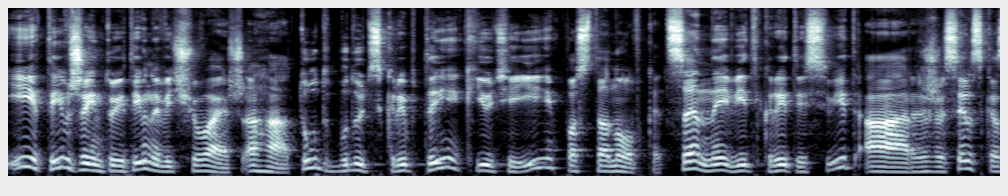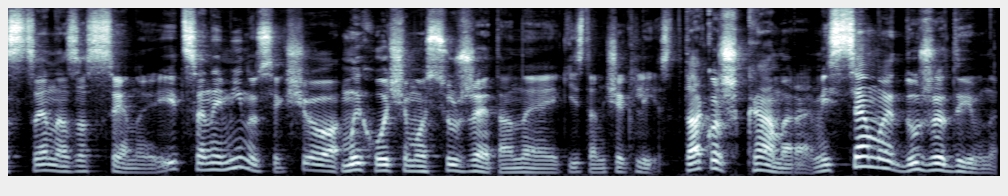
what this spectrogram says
І ти вже інтуїтивно відчуваєш, ага, тут будуть скрипти, QTE, постановка. Це не відкритий світ, а режисерська сцена за сценою. І це не мінус, якщо ми хочемо сюжет, а не якийсь там чек-ліст. Також камера місцями дуже дивна.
